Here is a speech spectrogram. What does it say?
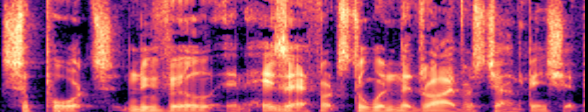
supports Neuville in his efforts to win the Drivers' Championship.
